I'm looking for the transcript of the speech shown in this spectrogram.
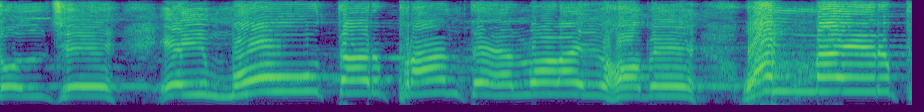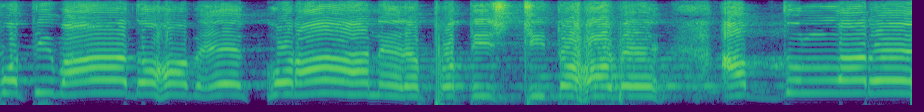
চলছে। এই মৌ তার প্রান্তে লড়াই হবে, অন্যায়ের প্রতিবাদ হবে, কোরআনের প্রতিষ্ঠিত হবে। আব্দুল্লাহ রে,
